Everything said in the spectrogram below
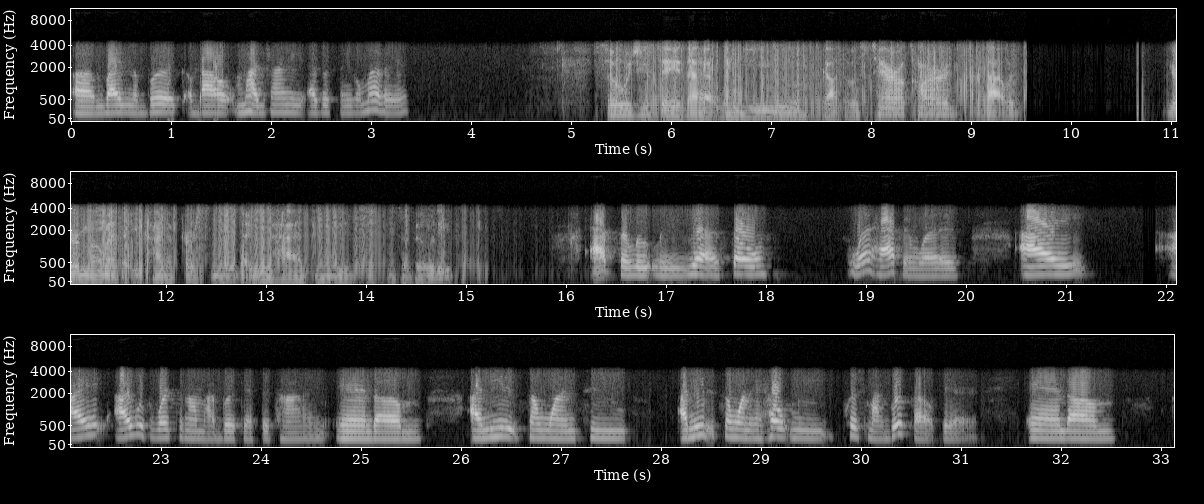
um, writing a book about my journey as a single mother. So, would you say that when you got those tarot cards, that was your moment that you kind of first knew that you had these, abilities? Absolutely, yeah. So what happened was I I I was working on my book at the time and um I needed someone to I needed someone to help me push my book out there. And um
